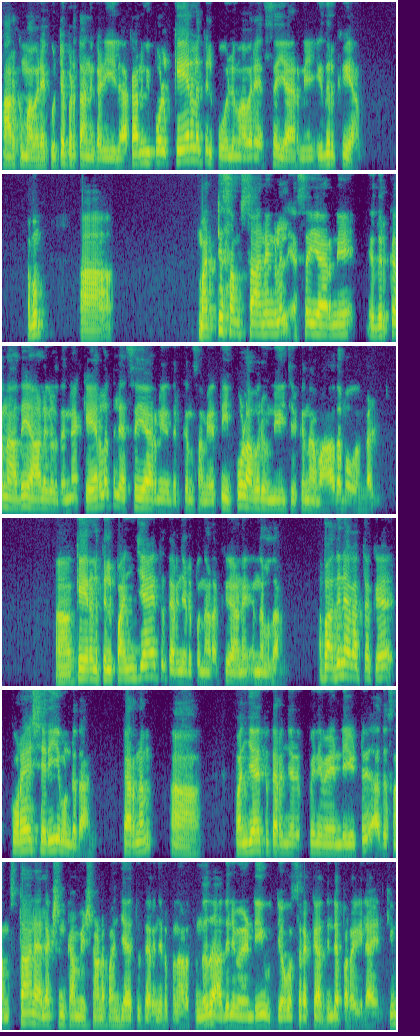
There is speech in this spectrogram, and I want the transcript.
ആർക്കും അവരെ കുറ്റപ്പെടുത്താനും കഴിയില്ല. കാരണം ഇപ്പോൾ കേരളത്തിൽ പോലും അവരെ എസ് ഐ ആറിനെ എതിർക്കുകയാണ്. അപ്പം മറ്റ് സംസ്ഥാനങ്ങളിൽ എസ് ഐ ആറിനെ എതിർക്കുന്ന അതേ ആളുകൾ തന്നെ കേരളത്തിൽ എസ് ഐ ആറിനെ എതിർക്കുന്ന സമയത്ത് ഇപ്പോൾ അവർ ഉന്നയിച്ചിരിക്കുന്ന വാദമുഖങ്ങൾ കേരളത്തിൽ പഞ്ചായത്ത് തെരഞ്ഞെടുപ്പ് നടക്കുകയാണ് എന്നുള്ളതാണ്. അപ്പൊ അതിനകത്തൊക്കെ കുറെ ശരിയുമുണ്ട് താൻ. കാരണം പഞ്ചായത്ത് തെരഞ്ഞെടുപ്പിന് വേണ്ടിയിട്ട് അത് സംസ്ഥാന ഇലക്ഷൻ കമ്മീഷനാണ് പഞ്ചായത്ത് തെരഞ്ഞെടുപ്പ് നടത്തുന്നത്. അതിനുവേണ്ടി ഉദ്യോഗസ്ഥരൊക്കെ അതിന്റെ പിറകിലായിരിക്കും.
